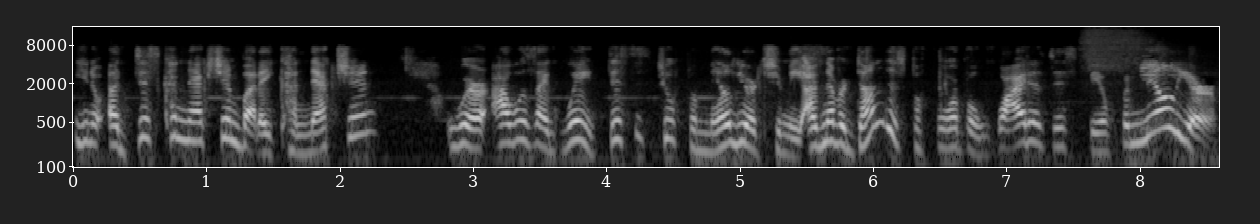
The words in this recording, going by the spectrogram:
you know, a disconnection, but a connection where I was like, wait, this is too familiar to me. I've never done this before, but why does this feel familiar?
